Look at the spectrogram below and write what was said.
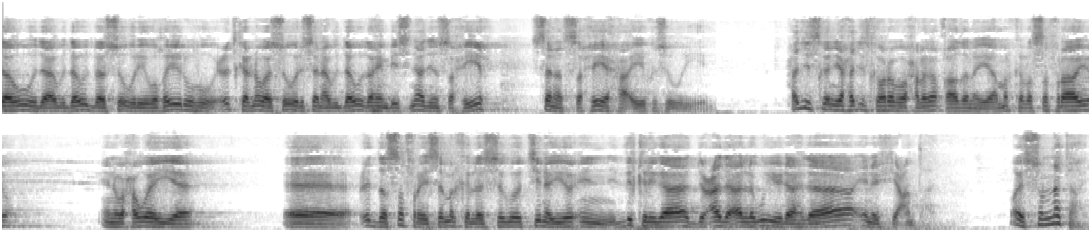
daawuuda abu daawuud baa soo wariyey wahayruhu cid kalena waa soo warisan abu daawuud ahayn biisnaadin saxiix sanad saxiixa ayay ku soo wariyeen xadiiskan iyo xadiiska horeba waxaa laga qaadanayaa marka la safraayo in waxa weeye cidda safraysa marka la sagootinayo in dikriga ducada a lagu yidhaahdaa inay fiican tahay. Way sunno tahay.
